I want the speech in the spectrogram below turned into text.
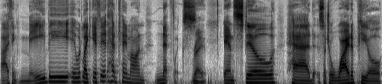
I think maybe it would like if it had came on Netflix, Right. and still had such a wide appeal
